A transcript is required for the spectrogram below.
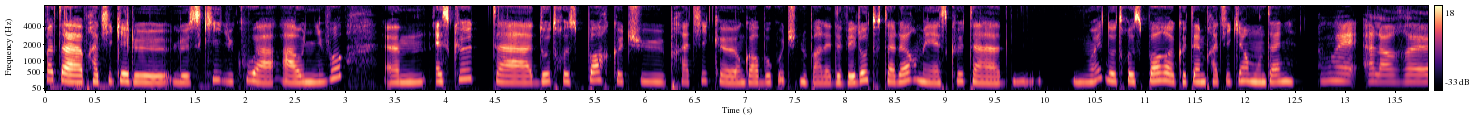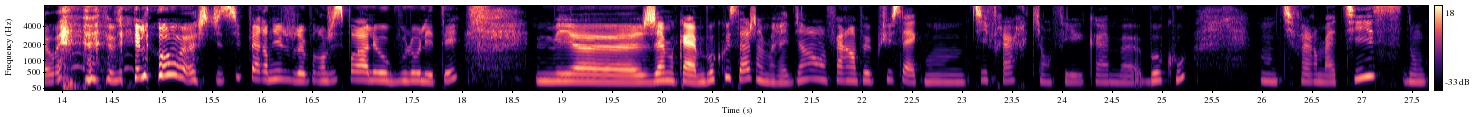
Toi, tu as pratiqué le, ski du coup à, haut niveau. Euh, est-ce que tu as d'autres sports que tu pratiques euh, encore beaucoup? Tu nous parlais de vélo tout à l'heure, mais est-ce que tu as ouais, d'autres sports que tu aimes pratiquer en montagne? Ouais, alors euh, vélo, je suis super nulle, je le prends juste pour aller au boulot l'été. Mais j'aime quand même beaucoup ça. J'aimerais bien en faire un peu plus avec mon petit frère qui en fait quand même beaucoup. Mon petit frère Mathis. Donc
